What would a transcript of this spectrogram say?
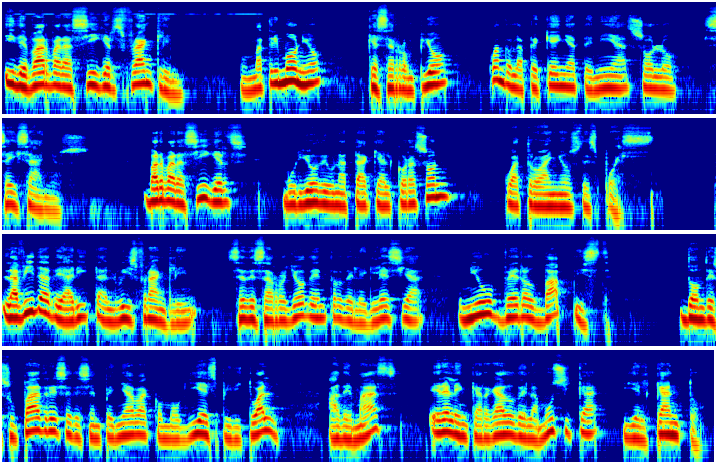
y de Barbara Seegers Franklin, un matrimonio que se rompió cuando la pequeña tenía solo seis años. Barbara Seegers murió de un ataque al corazón cuatro años después. La vida de Arita Louise Franklin se desarrolló dentro de la iglesia New Bethel Baptist, donde su padre se desempeñaba como guía espiritual. Además, era el encargado de la música y el canto.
